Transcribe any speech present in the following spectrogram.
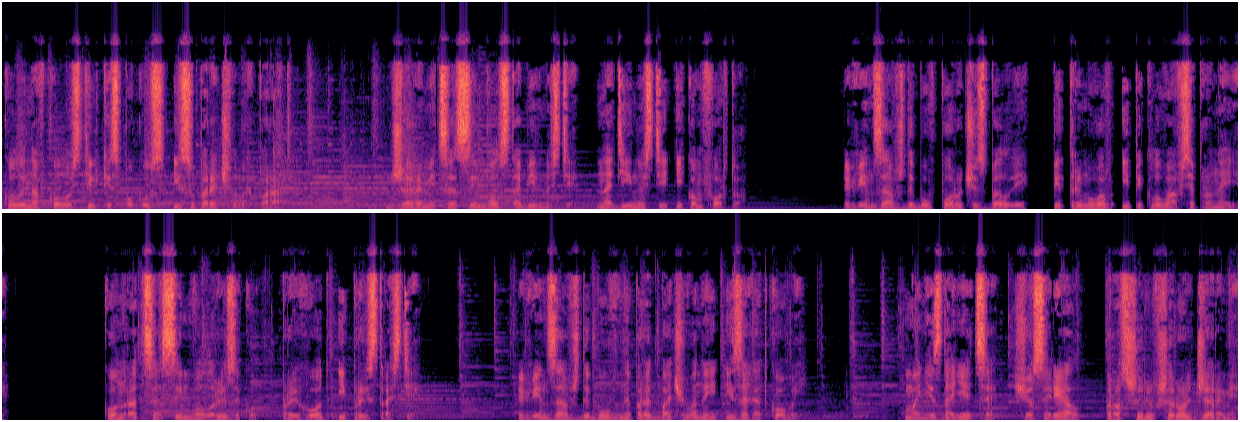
коли навколо стільки спокус і суперечливих порад. Джеремі це символ стабільності, надійності і комфорту. Він завжди був поруч із Беллі, підтримував і піклувався про неї. Конрад це символ ризику, пригод і пристрасті. Він завжди був непередбачуваний і загадковий. Мені здається, що серіал, розширивши роль Джеремі,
